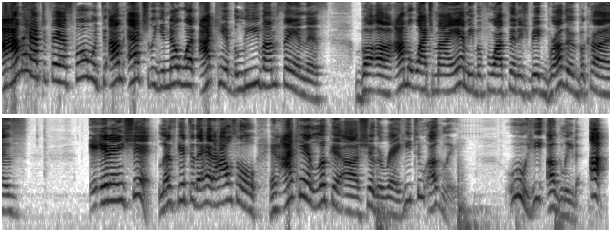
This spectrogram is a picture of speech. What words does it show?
I'm going to have to fast forward. To, I'm actually, you know what? I can't believe I'm saying this, but uh I'm going to watch Miami before I finish Big Brother because it, it, ain't shit. Let's get to the head of household. And I can't look at uh Sugar Ray. He too ugly. Ooh, he uglied up.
